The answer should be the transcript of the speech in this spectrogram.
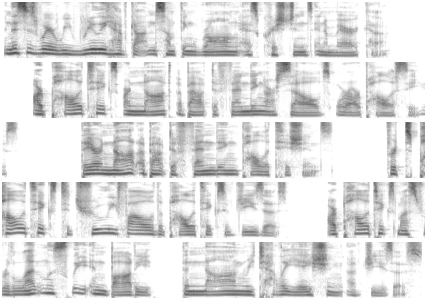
And this is where we really have gotten something wrong as Christians in America. Our politics are not about defending ourselves or our policies. They are not about defending politicians. For t- politics to truly follow the politics of Jesus, our politics must relentlessly embody the non retaliation of Jesus.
